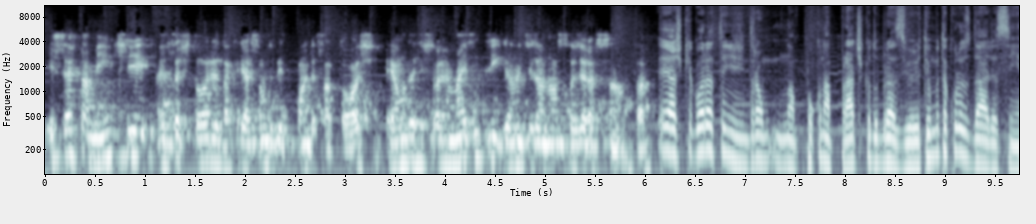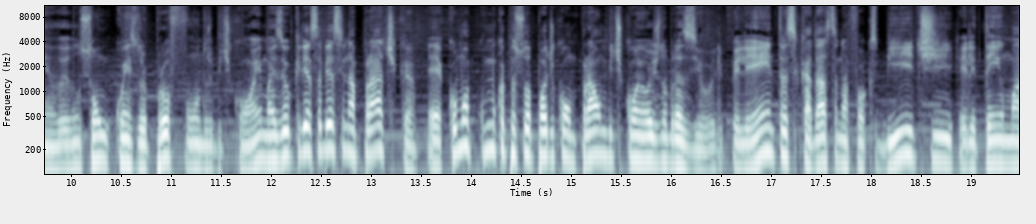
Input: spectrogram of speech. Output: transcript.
E certamente essa história da criação do Bitcoin da Satoshi é uma das histórias mais intrigantes da nossa geração, tá? É, acho que agora tem que entrar um, um pouco na prática do Brasil. Eu tenho muita curiosidade, assim, eu eu não sou um conhecedor profundo do Bitcoin, mas eu queria saber, assim, na prática, é, como, como que a pessoa pode comprar um Bitcoin hoje no Brasil? Ele, ele entra, se cadastra na Foxbit, ele tem uma,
